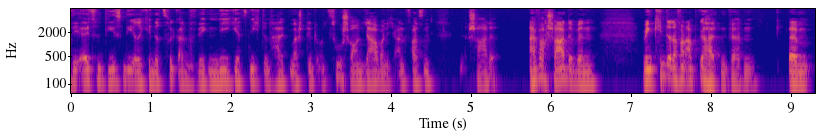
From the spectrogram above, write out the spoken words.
die Eltern die sind, die ihre Kinder zurückhalten wegen: „Ne, jetzt nicht und halt mal still und zuschauen, ja, aber nicht anfassen.“ Schade. Einfach schade, wenn wenn Kinder davon abgehalten werden. Ähm,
